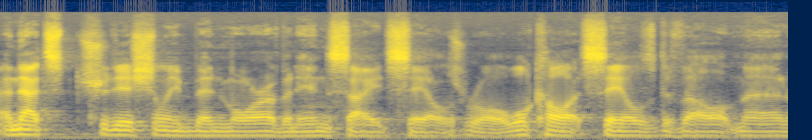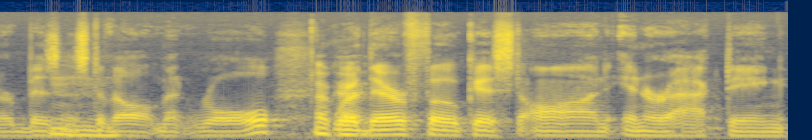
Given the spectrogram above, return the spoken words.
And that's traditionally been more of an inside sales role. We'll call it sales development or business mm-hmm. development role, okay. where they're focused on interacting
